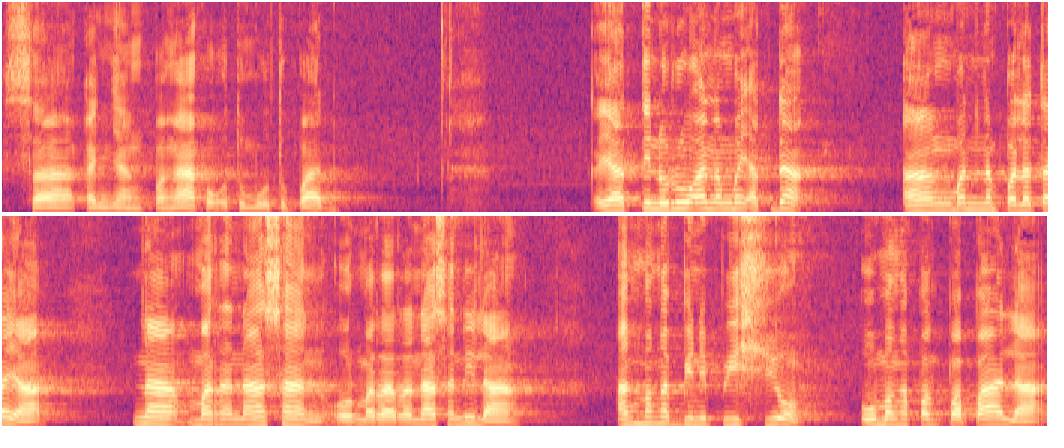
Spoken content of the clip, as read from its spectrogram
sa kanyang pangako o tumutupad. Kaya tinuruan ng may akda ang mananampalataya na maranasan o mararanasan nila ang mga benepisyo o mga pagpapala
